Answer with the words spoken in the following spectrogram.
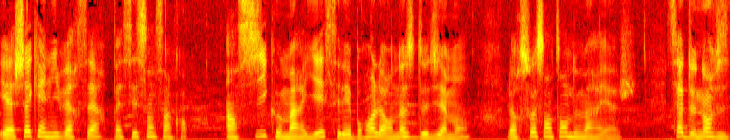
et à chaque anniversaire passé 105 ans, ainsi qu'aux mariés célébrant leur noces de diamant, leurs 60 ans de mariage. Ça donne envie.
